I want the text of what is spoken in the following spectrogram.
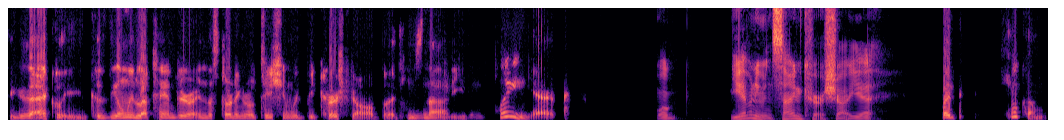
Exactly, because the only left-hander in the starting rotation would be Kershaw, but he's not even playing yet. Well, you haven't even signed Kershaw yet. But he'll come.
